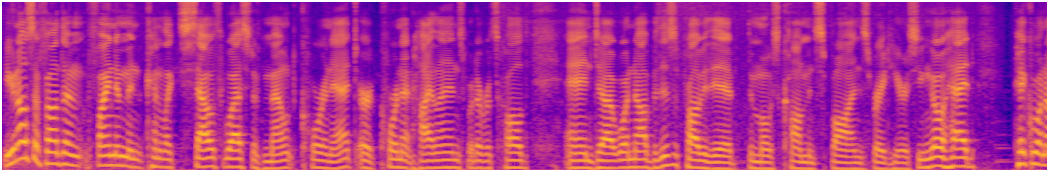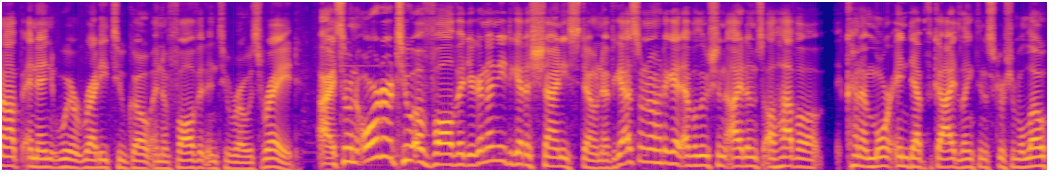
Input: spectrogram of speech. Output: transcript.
You can also find them, find them in kind of like southwest of Mount Coronet, or Coronet Highlands, whatever it's called, and uh, whatnot. But this is probably the, the most common spawns right here. So you can go ahead, pick one up, and then we're ready to go and evolve it into Roserade. All right, so in order to evolve it, you're going to need to get a shiny stone. Now, if you guys don't know how to get evolution items, I'll have a kind of more in-depth guide linked in the description below.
